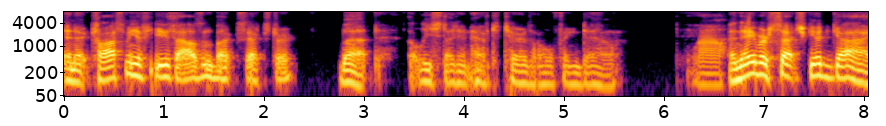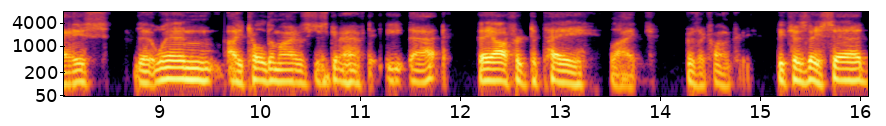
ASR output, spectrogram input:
and it cost me a few thousand bucks extra, but at least I didn't have to tear the whole thing down. Wow. And they were such good guys that when I told them I was just going to have to eat that, they offered to pay like for the concrete because they said,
